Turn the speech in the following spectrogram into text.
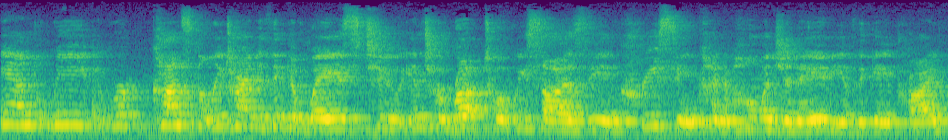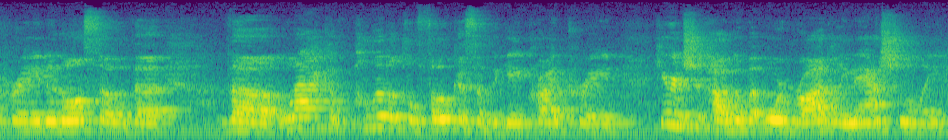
And we were constantly trying to think of ways to interrupt what we saw as the increasing kind of homogeneity of the Gay Pride Parade and also the, the lack of political focus of the Gay Pride Parade here in Chicago, but more broadly nationally.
